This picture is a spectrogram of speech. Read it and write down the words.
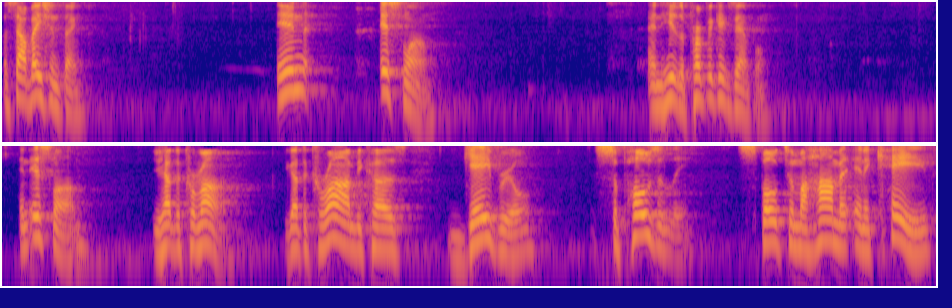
a salvation thing. In Islam, and here's a perfect example. In Islam, you have the Quran. You got the Quran because Gabriel supposedly spoke to Muhammad in a cave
